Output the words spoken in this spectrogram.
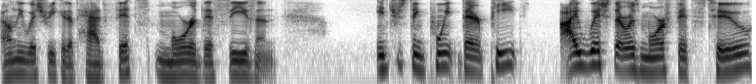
I only wish we could have had Fitz more this season. Interesting point there, Pete. I wish there was more Fitz too,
